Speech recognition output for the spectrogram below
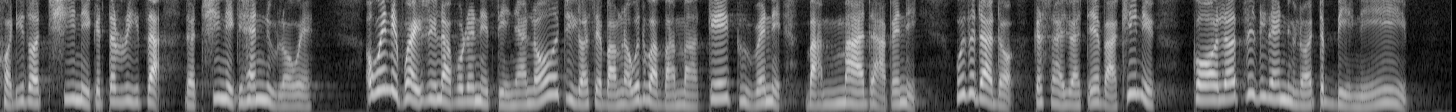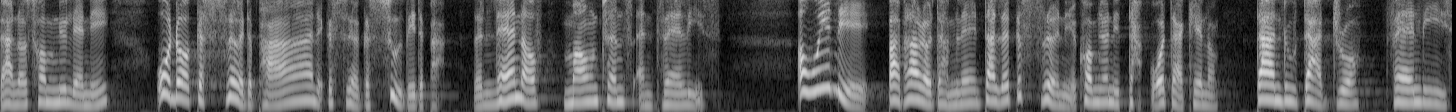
ခေါ်ဒီတော့ချီနေကတရိသလဲချီနေကဟန်နူလောဝဲအဝင်းနေဘွယ်ရှိလာဖို့တဲ့နေတင်ညာလောတီလောဆက်ပါမလားဝိသဘာဘာမကေကူပဲနေဘာမာတာပဲနေဝိသဒတော့ကဆာရွတ်တဲပါခိနေကောလသိကလဲနူလောတပင်းနေ ဒါလောဆောမနူလဲနေအိုတော့ကဆာတဖာတဲ့ကဆာကဆုသေးတဖာ the land of mountains and valleys အဝင်းနေပါဖလာတော့တမ်းလဲဒါလက်ကဆာနေအခေါ်မျိုးနေတာကောတာခဲလောဒါလူတာ draw valleys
